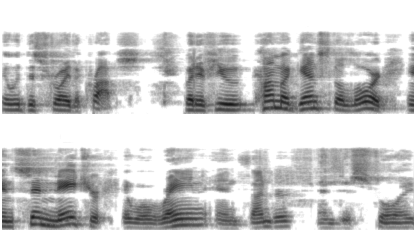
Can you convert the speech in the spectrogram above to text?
It would destroy the crops. But if you come against the Lord in sin nature, it will rain and thunder and destroy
